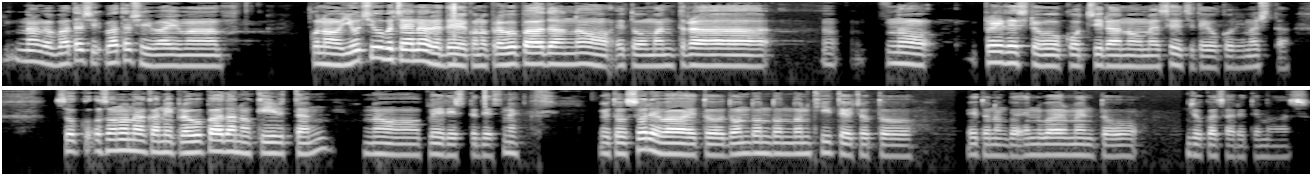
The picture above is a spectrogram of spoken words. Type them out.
なんか私、私は今、この YouTube チャンネルで、このプラブパーダの、えっと、マントラのプレイリストをこちらのメッセージで送りました。そこ、その中にプラブパーダのキータンのプレイリストですね。えっと、それは、えっと、どんどんどんどん聞いて、ちょっと、えっと、なんか、エンバイロメントを浄化されてます。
